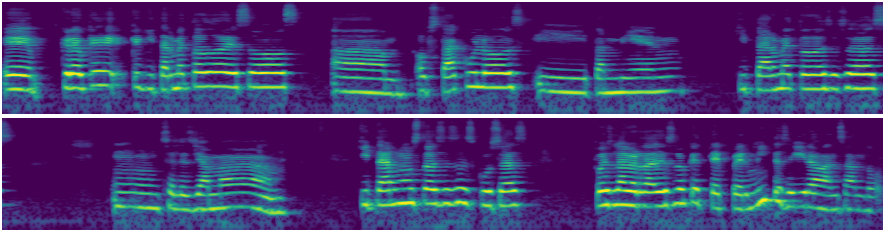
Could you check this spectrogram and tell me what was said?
eh, creo que, que quitarme todos esos obstáculos y también quitarme todas esas, mm, se les llama, quitarnos todas esas excusas, pues la verdad es lo que te permite seguir avanzando.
